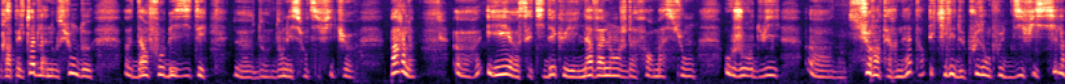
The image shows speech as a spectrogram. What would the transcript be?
rappelle-toi de la notion d'infobésité dont les scientifiques parle, euh, et euh, cette idée qu'il y a une avalanche d'informations aujourd'hui euh, sur Internet hein, et qu'il est de plus en plus difficile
